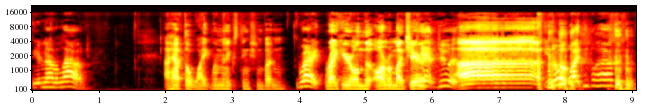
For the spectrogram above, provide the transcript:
You're not allowed. I have the white women extinction button Right. right here on the arm of my chair. You can't do it. Ah. You know what white people have?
